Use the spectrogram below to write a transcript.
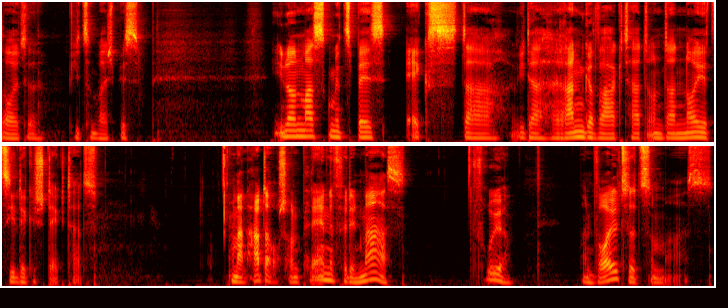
Leute, wie zum Beispiel Elon Musk mit SpaceX, da wieder herangewagt hat und dann neue Ziele gesteckt hat. Man hatte auch schon Pläne für den Mars. Früher. Man wollte zum Mars.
